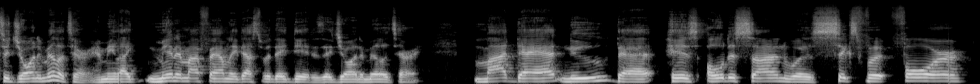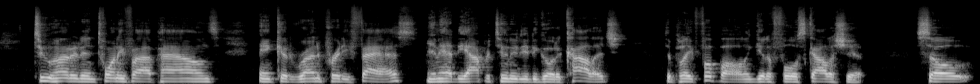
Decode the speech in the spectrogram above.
to join the military. I mean, like men in my family, that's what they did is they joined the military. My dad knew that his oldest son was six foot four, 225 pounds, and could run pretty fast and had the opportunity to go to college to play football and get a full scholarship. So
